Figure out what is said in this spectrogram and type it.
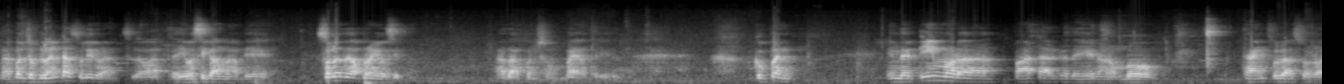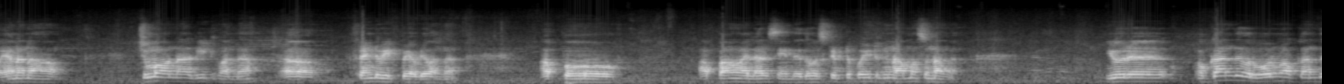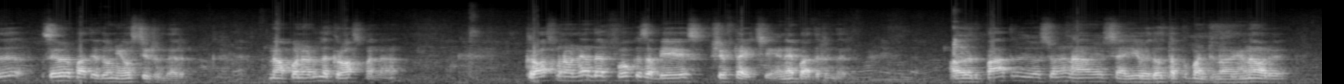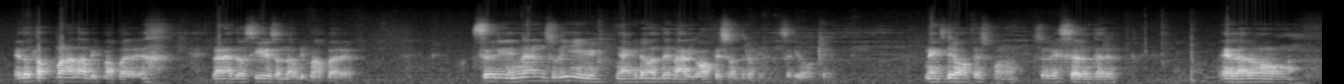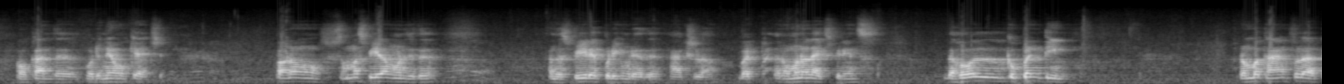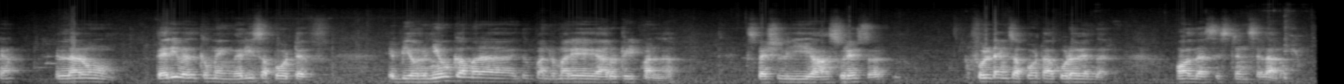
நான் கொஞ்சம் பிளண்டாக சொல்லிடுவேன். சில வார்த்தை யோசிக்காம அப்படியே சொன்னது அப்புறம் யோசிப்பேன். அதான் கொஞ்சம் பயம் தெரியுது. குப்பன் இந்த டீமோட பார்ட்டாக இருக்கிறதே நான் ரொம்ப தேங்க்ஃபுல்லாக சொல்கிறேன் ஏன்னா நான் சும்மா ஒரு நாள் வீட்டுக்கு வந்தேன். ஃப்ரெண்டு வீட்டுக்கு போய் அப்படியே வந்தேன். அப்போது அப்பாவும் எல்லாரும் சேர்ந்து ஏதோ ஸ்கிரிப்ட் போயிட்டு இருக்குன்னு அம்மா சொன்னாங்க. இவர் உட்காந்து ஒரு ஓரமாக உட்காந்து சிவரை பார்த்து ஏதோ ஒன்று யோசிச்சுட்டு இருந்தார். நான் அப்போ நடுவில் க்ராஸ் பண்ணேன். க்ராஸ் பண்ண உடனே அந்த ஃபோக்கஸ் அப்படியே ஷிஃப்ட் ஆயிடுச்சு. என்னைய பார்த்துட்டு இருந்தார். அவர் அது பார்த்துட்டு யோசிச்சோடனே நான் யோசிச்சேன் ஐயோ ஏதோ தப்பு பண்ணிட்டேனா? ஏன்னா அவர் ஏதோ தப்பு பண்ணாதான் அப்படி பார்ப்பாரு. இல்லைன்னா ஏதோ சீரியஸ் வந்து அப்படி பார்ப்பாரு. சரி என்னன்னு சொல்லி என்கிட்ட வந்து நாளைக்கு ஆஃபீஸ் வந்துருப்பேன் சரி ஓகே நெக்ஸ்ட் டே ஆஃபீஸ் போனோம். சுரேஷ் சார் இருந்தார். எல்லாரும் உட்காந்து உடனே ஓகே ஆச்சு. படம் செம்ம ஸ்பீடாக முடிஞ்சுது. அந்த ஸ்பீடை பிடிக்க முடியாது ஆக்சுவலாக பட் ரொம்ப நல்ல experience the whole Kuppan team ரொம்ப தேங்க்ஃபுல்லாக இருக்கேன். எல்லோரும் வெரி வெல்கமிங் வெரி சப்போர்ட்டிவ் இப்படி ஒரு நியூ கமரை இது பண்ணுற மாதிரி யாரும் ட்ரீட் பண்ணல. Specially Suresh sir full time சப்போர்ட்டாக கூடவே இருந்தார். ஆல் த அசிஸ்டன்ஸ் எல்லோரும்.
